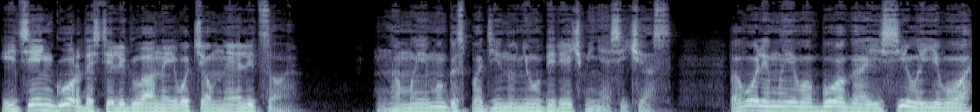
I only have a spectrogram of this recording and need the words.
и тень гордости легла на его темное лицо. «Но моему господину не уберечь меня сейчас. По воле моего бога и силы его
